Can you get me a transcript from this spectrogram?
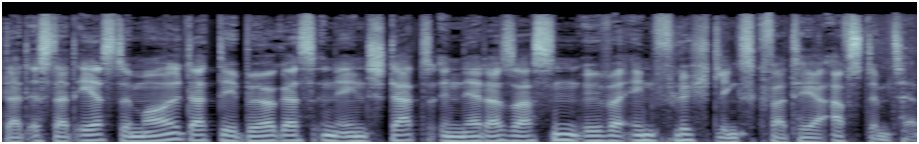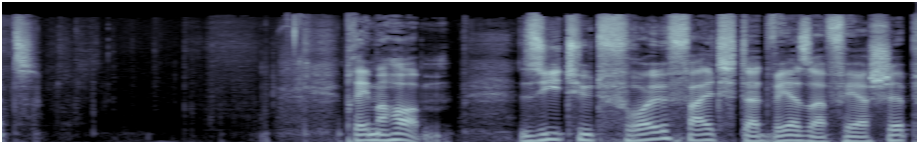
Das ist das erste Mal, dass die Bürgers in ein Stadt in Niedersassen über ein Flüchtlingsquartier abstimmt habt. Bremerhaven. Sie tüt freu falt dat Versa-Fährschip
